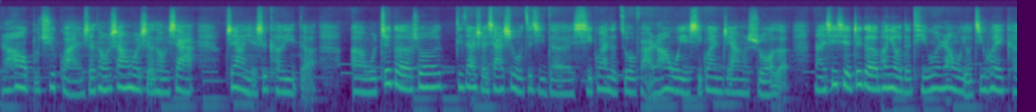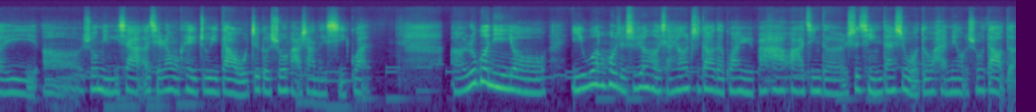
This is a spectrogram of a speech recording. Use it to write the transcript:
然后不去管舌头上或舌头下，这样也是可以的。呃，我这个说滴在舌下是我自己的习惯的做法，然后我也习惯这样说了。那谢谢这个朋友的提问，让我有机会可以呃说明一下，而且让我可以注意到我这个说法上的习惯。呃，如果你有疑问或者是任何想要知道的关于巴哈花精的事情，但是我都还没有说到的，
